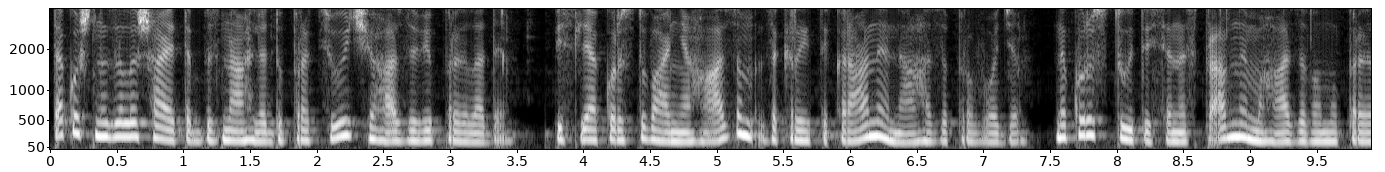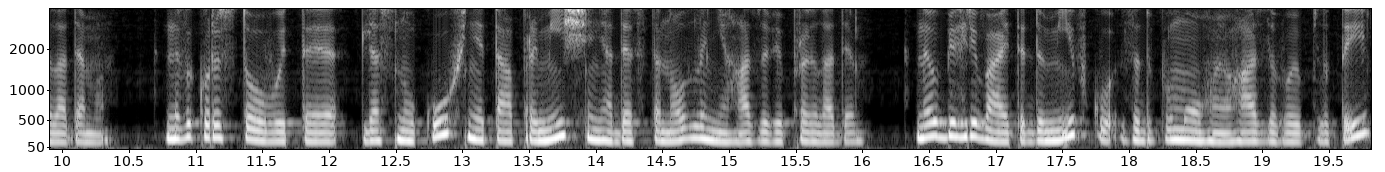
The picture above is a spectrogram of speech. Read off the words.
Також не залишайте без нагляду працюючі газові прилади. Після користування газом закрийте крани на газопроводі. Не користуйтеся несправними газовими приладами. Не використовуйте для сну кухні та приміщення, де встановлені газові прилади. Не обігрівайте домівку за допомогою газової плити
